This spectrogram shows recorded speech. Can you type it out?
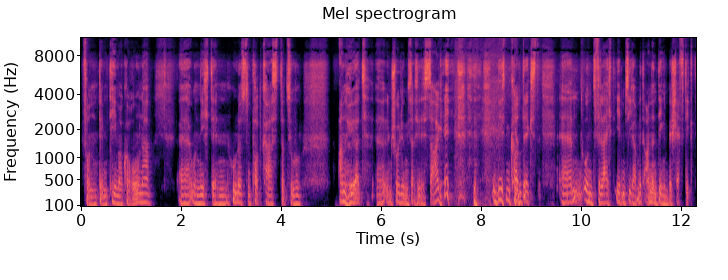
von dem Thema Corona äh, und nicht den hundertsten Podcast dazu anhört, äh, Entschuldigung, dass ich das sage, in diesem Kontext, ähm, und vielleicht eben sich auch mit anderen Dingen beschäftigt.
